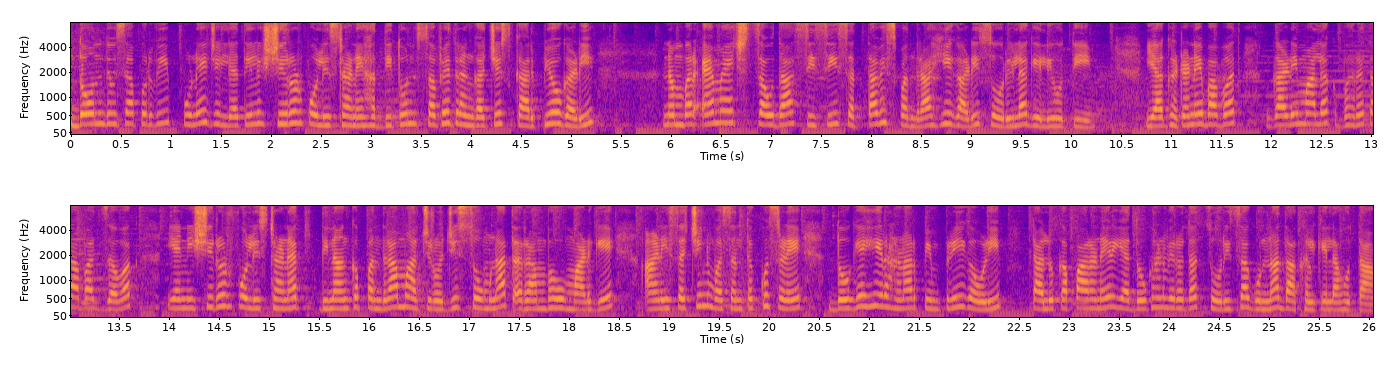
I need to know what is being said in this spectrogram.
दोन दिवसापूर्वी पुणे जिल्ह्यातील शिरूर पोलीस ठाणे हद्दीतून सफेद रंगाची स्कॉर्पिओ गाडी नंबर एम एच चौदा सी सी सत्तावीस पंधरा ही गाडी चोरीला गेली होती. या घटनेबाबत गाडी मालक भरत आबाद जवक यांनी शिरूर पोलीस ठाण्यात दिनांक पंधरा मार्च रोजी सोमनाथ रामभाऊ माडगे आणि सचिन वसंत कुसळे दोघेही राहणार पिंपरी गवळी तालुका पारनेर या दोघांविरोधात चोरीचा गुन्हा दाखल केला होता.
